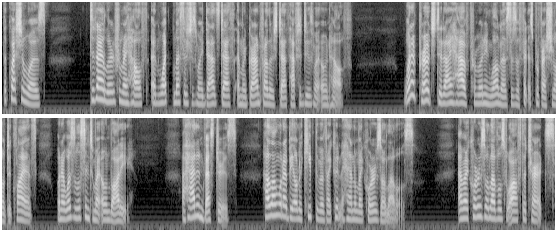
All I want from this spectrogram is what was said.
The question was Did I learn from my health, and what message does my dad's death and my grandfather's death have to do with my own health? What approach did I have promoting wellness as a fitness professional to clients when I wasn't listening to my own body? I had investors. How long would I be able to keep them if I couldn't handle my cortisol levels? And my cortisol levels were off the charts.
